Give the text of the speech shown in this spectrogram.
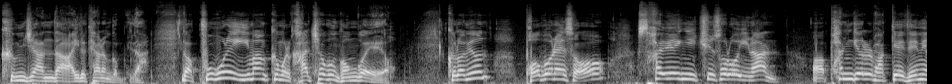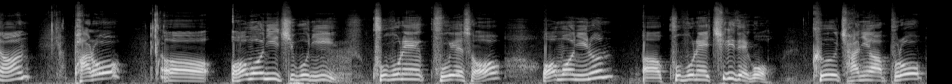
금지한다 이렇게 하는 겁니다. 그러니까 9분의 2만큼을 가처분 건 거예요. 그러면 법원에서 사유행위 취소로 인한 어, 판결을 받게 되면 바로 어, 어머니 지분이 9분의 9에서 어머니는 어, 9분의 7이 되고 그 자녀 앞으로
